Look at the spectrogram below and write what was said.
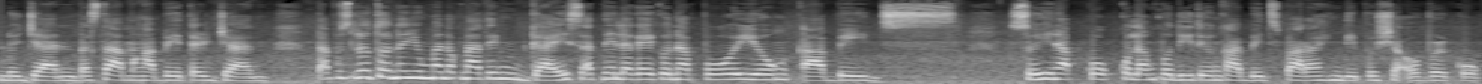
ano dyan basta mga bitter dyan. Tapos luto na yung manok natin guys at nilagay ko na po yung cabbage So hinapcook ko lang po dito yung cabbage para hindi po siya overcook,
